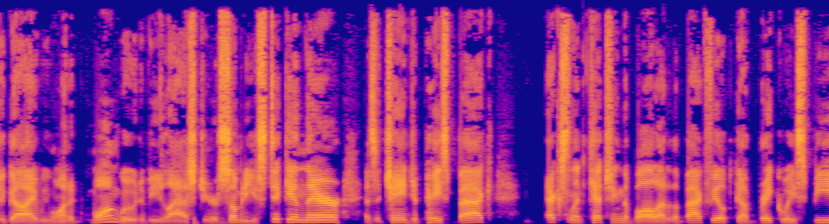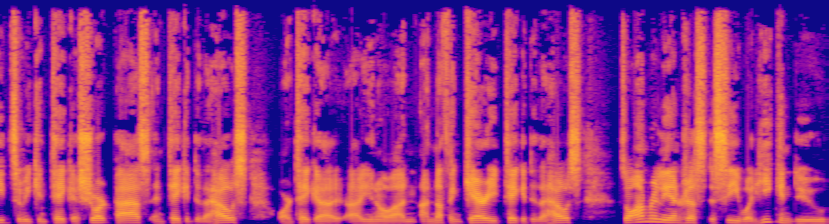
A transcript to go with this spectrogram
the guy we wanted Nwangwu to be last year. Somebody you stick in there as a change of pace back excellent catching the ball out of the backfield, got breakaway speed, so he can take a short pass and take it to the house, or take a, a you know a, a, nothing carry, take it to the house. So I'm really interested to see what he can do.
